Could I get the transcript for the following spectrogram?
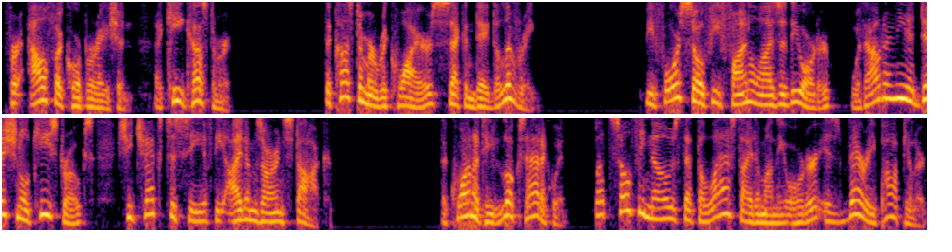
for Alpha Corporation, a key customer. The customer requires second-day delivery. Before Sophie finalizes the order, without any additional keystrokes, she checks to see if the items are in stock. The quantity looks adequate, but Sophie knows that the last item on the order is very popular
